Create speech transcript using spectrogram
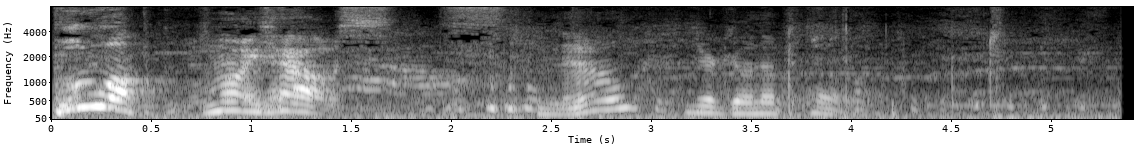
blew up my house. Now you're gonna pay.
